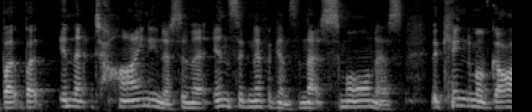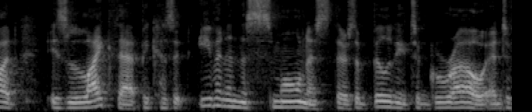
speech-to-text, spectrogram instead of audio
but but in that tininess, in that insignificance, in that smallness, the kingdom of God is like that because it, even in the smallness, there's ability to grow and to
